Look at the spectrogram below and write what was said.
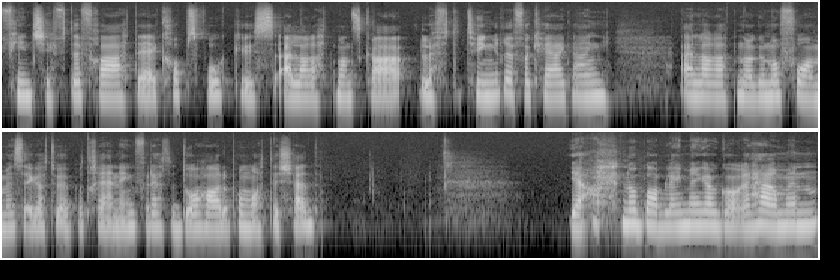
fint skifte fra at det er kroppsfokus, eller at man skal løfte tyngre for hver gang eller at noen må få med seg at du er på trening, for da har det på en måte skjedd. Ja, nå babler jeg meg av gårde her, men,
